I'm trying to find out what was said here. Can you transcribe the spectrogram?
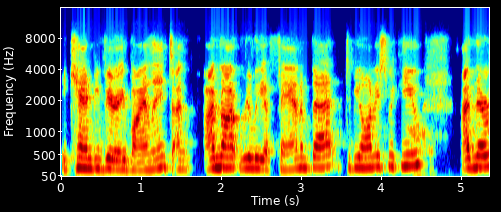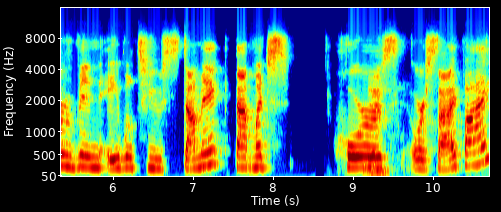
It can be very violent. I'm I'm not really a fan of that, to be honest with you. I've never been able to stomach that much horror yeah. or sci-fi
